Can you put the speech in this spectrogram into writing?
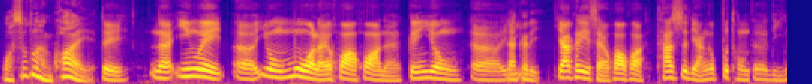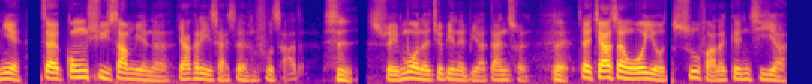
哇，速度很快耶。对。那因为呃用墨来画画呢，跟用呃亚克力亚克力彩画画，它是两个不同的理念。在工序上面呢，亚克力彩是很复杂的，是水墨呢就变得比较单纯。对，再加上我有书法的根基啊，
